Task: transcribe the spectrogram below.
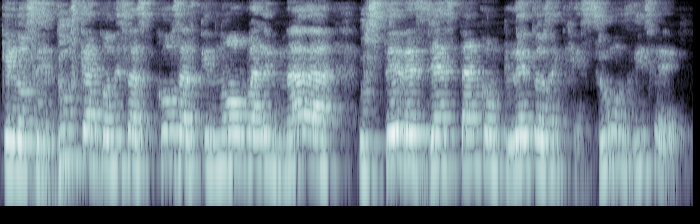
que los seduzcan con esas cosas que no valen nada. Ustedes ya están completos en Jesús, dice.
